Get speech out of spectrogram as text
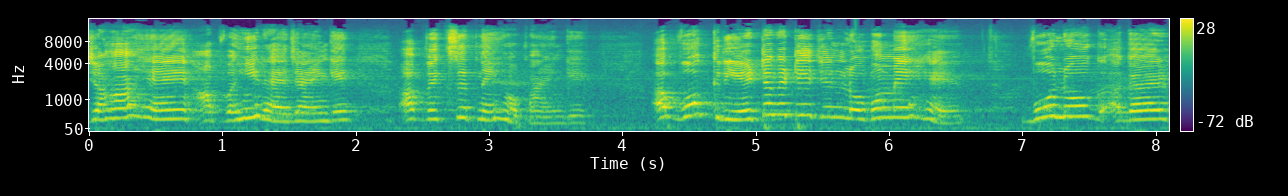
जहाँ हैं आप वहीं रह जाएँगे आप विकसित नहीं हो पाएँगे। अब वो क्रिएटिविटी जिन लोगों में है वो लोग अगर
